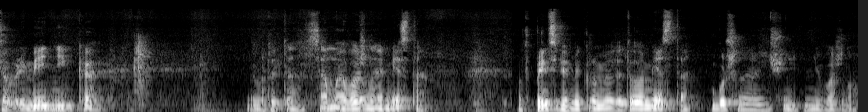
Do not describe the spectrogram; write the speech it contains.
современненько. И вот это самое важное место. Вот в принципе мне кроме вот этого места больше, наверное, ничего не важно.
